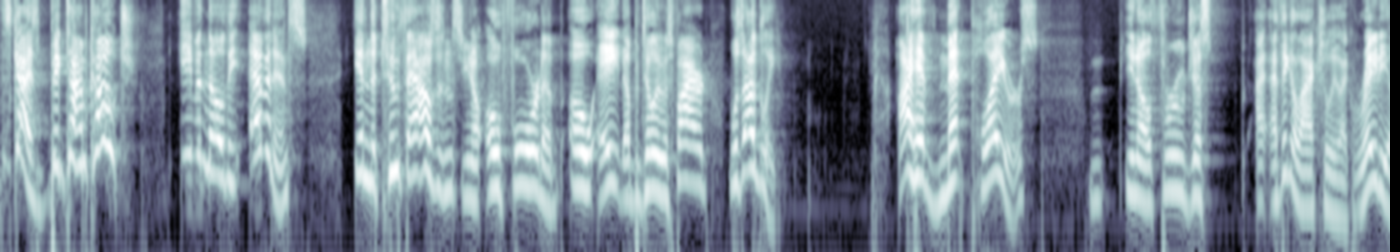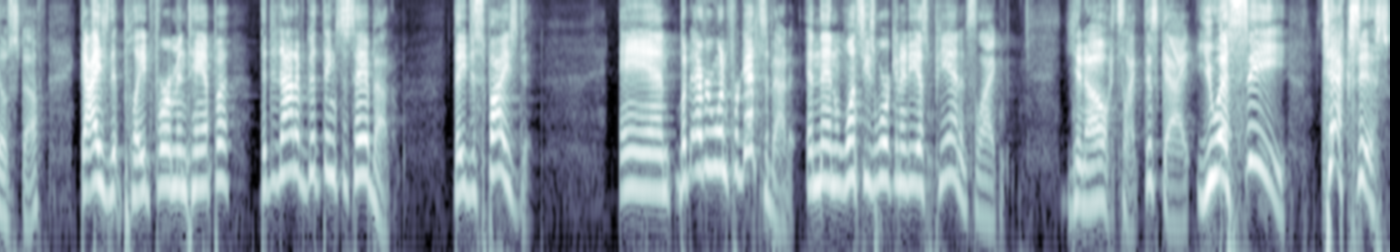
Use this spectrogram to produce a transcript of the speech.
This guy's big time coach. Even though the evidence in the 2000s, you know, 04 to 08 up until he was fired, was ugly. I have met players, you know, through just, I think I'll actually like radio stuff, guys that played for him in Tampa that did not have good things to say about him. They despised it. And but everyone forgets about it. And then once he's working at ESPN, it's like, you know, it's like this guy, USC, Texas,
